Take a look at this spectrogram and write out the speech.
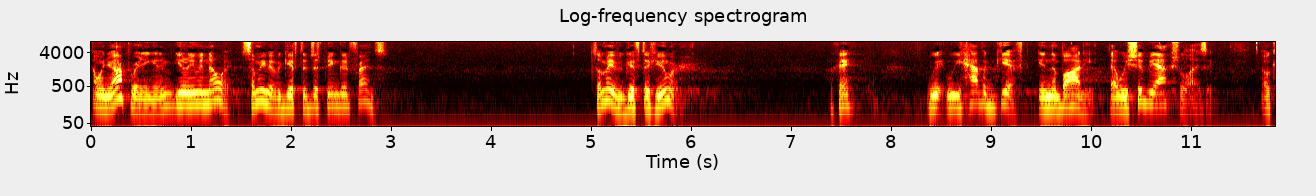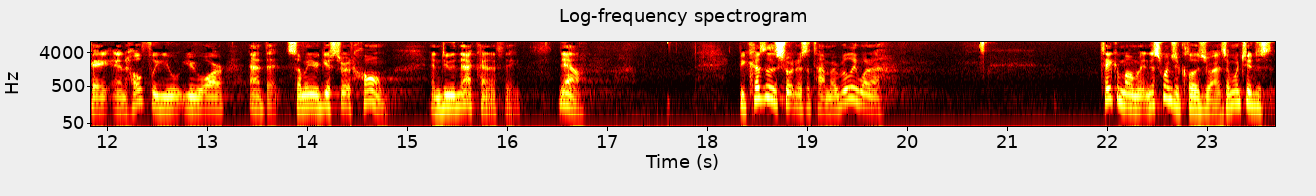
And when you're operating in them, you don't even know it. Some of you have a gift of just being good friends. Some of you have a gift of humor. Okay? We, we have a gift in the body that we should be actualizing. Okay? And hopefully you, you are at that. Some of your gifts are at home and doing that kind of thing. Now, because of the shortness of time, I really want to take a moment and just want you to close your eyes. I want you to just,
